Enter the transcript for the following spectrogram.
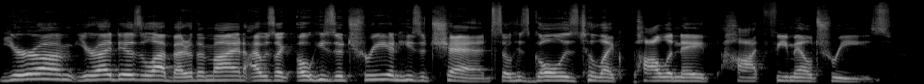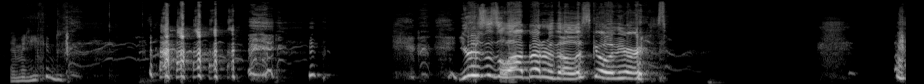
Your um your idea is a lot better than mine. I was like, oh, he's a tree and he's a Chad, so his goal is to like pollinate hot female trees. I mean, he can. Do- yours is a lot better though. Let's go with yours.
